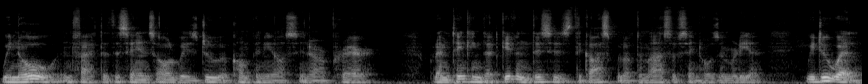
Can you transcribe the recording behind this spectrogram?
We know, in fact, that the saints always do accompany us in our prayer, but I'm thinking that given this is the gospel of the Mass of St. Josemaria, we do well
